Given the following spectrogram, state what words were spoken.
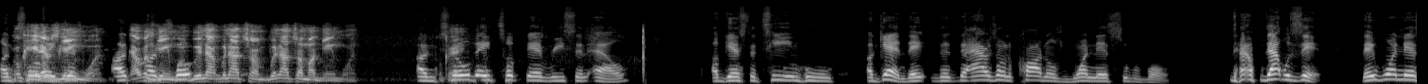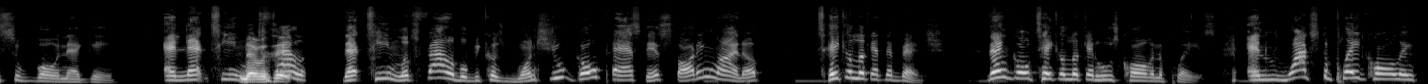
Until Okay, that they was game just- one. un- That was game one. We're not we're not talking we're not talking about game one. until they took their recent L against a team who, again, they the, the Arizona Cardinals won their Super Bowl. That, that was it. They won their Super Bowl in that game. And that team That looks was it. that team looks fallible because once you go past their starting lineup, take a look at the bench. Then go take a look at who's calling the plays and watch the play calling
